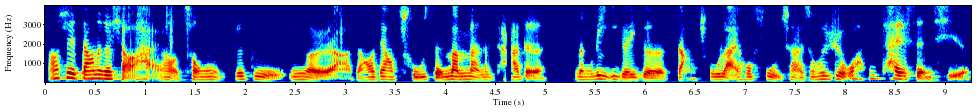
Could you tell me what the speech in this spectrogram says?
然后所以当那个小孩哦，从就是婴儿啊，然后这样出生，慢慢他的能力一个一个长出来或孵出来的时候，会觉得哇，这是太神奇了。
